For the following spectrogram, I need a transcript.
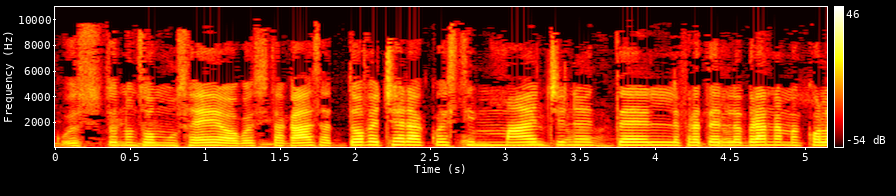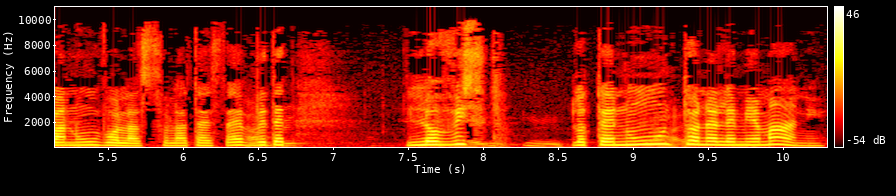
questo non so, museo, questa casa, dove c'era questa immagine del fratello Branham con la nuvola sulla testa. E vedete, L'ho visto, l'ho tenuto nelle mie mani.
